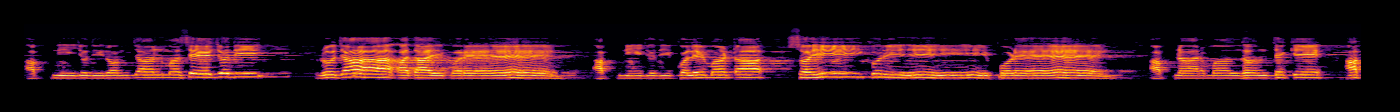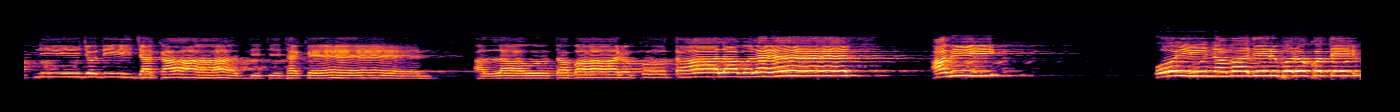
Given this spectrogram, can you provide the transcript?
আপনি যদি রমজান মাসে যদি রোজা আদায় করেন আপনি যদি কলেমাটা সহি করে পড়েন, আপনার মালধন থেকে আপনি যদি জাকাত দিতে থাকেন, আল্লাহ তাবারক তাআলা বলেন, আমি ওই নামাজের বরকতে,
